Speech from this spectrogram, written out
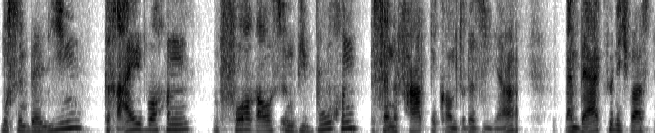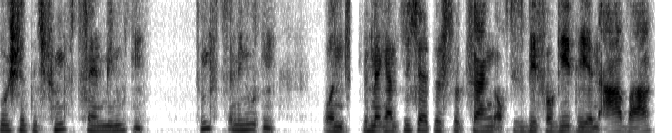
muss in Berlin drei Wochen im Voraus irgendwie buchen, bis er eine Fahrt bekommt oder sie, ja. Beim Bergkönig war es durchschnittlich 15 Minuten. 15 Minuten. Und bin mir ganz sicher, dass sozusagen auch diese BVG-DNA war,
